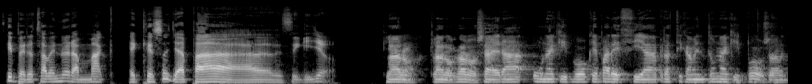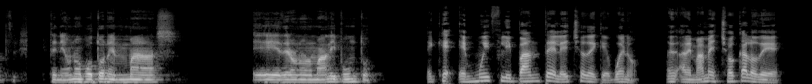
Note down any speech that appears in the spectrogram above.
Sí, pero esta vez no eran Mac. Es que eso ya es para decir que yo. Claro, claro, claro. O sea, era un equipo que parecía prácticamente un equipo. O sea, tenía unos botones más eh, de lo normal y punto. Es que es muy flipante el hecho de que, bueno, además me choca lo de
